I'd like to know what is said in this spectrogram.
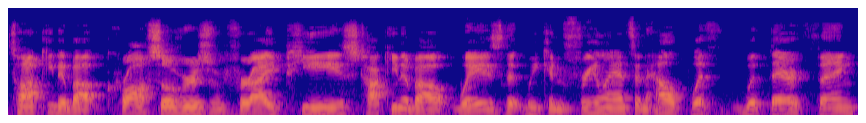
talking about crossovers for IPs, talking about ways that we can freelance and help with, with their thing.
